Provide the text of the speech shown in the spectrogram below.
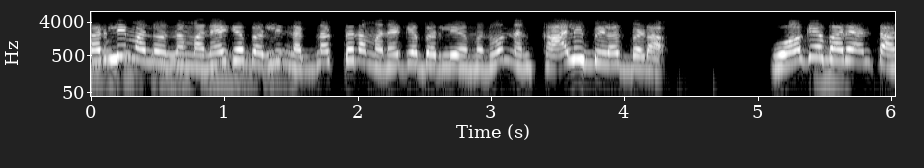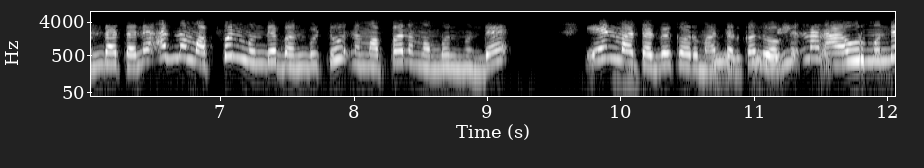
ಬರ್ಲಿ ಮನು ನಮ್ಮ ನಮ್ ಮನೆಗೆ ಬರ್ಲಿ ನಗ್ನಗ್ತಾ ನಮ್ ಮನೆಗೆ ಬರ್ಲಿ ಮನು. ನನ್ ಕಾಲಿಗ್ ಬೀಳೋದ್ ಬೇಡ. ಹೋಗೇ ಬಾರೆ ಅಂತ ಅಂದ ತಾನೆ ಅದ್ ನಮ್ಮ ಅಪ್ಪನ್ ಮುಂದೆ ಬಂದ್ಬಿಟ್ಟು ನಮ್ಮ ಅಪ್ಪ ನಮ್ಮ ಅಮ್ಮನ್ ಮುಂದೆ ಏನ್ ಮಾತಾಡ್ಬೇಕು ಅವ್ರು ಮಾತಾಡ್ಕೊಂಡು ಹೋಗ್ಲಿ. ನಾನು ಅವ್ರ ಮುಂದೆ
